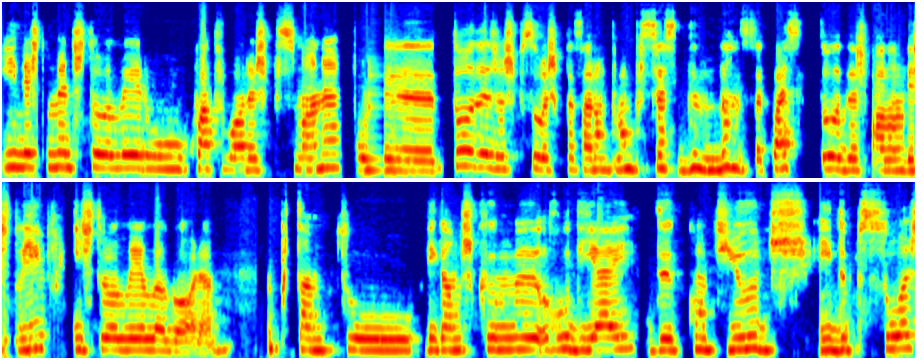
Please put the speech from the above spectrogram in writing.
e neste momento estou a ler o 4 horas por semana, porque todas as pessoas que passaram por um processo de mudança, quase todas falam deste livro, e estou a lê-lo agora. Portanto, digamos que me rodeei de conteúdos e de pessoas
